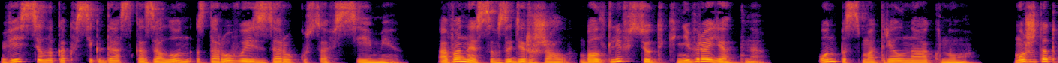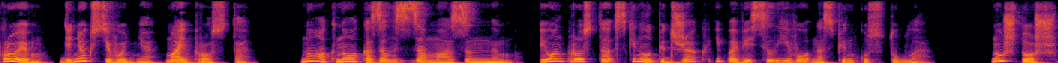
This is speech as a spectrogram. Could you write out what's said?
Весело, как всегда, сказал он, здороваясь за руку со всеми. А Ванессов задержал. Болтлив все-таки невероятно. Он посмотрел на окно. «Может, откроем? Денек сегодня? Май просто». Но окно оказалось замазанным, и он просто скинул пиджак и повесил его на спинку стула. «Ну что ж,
